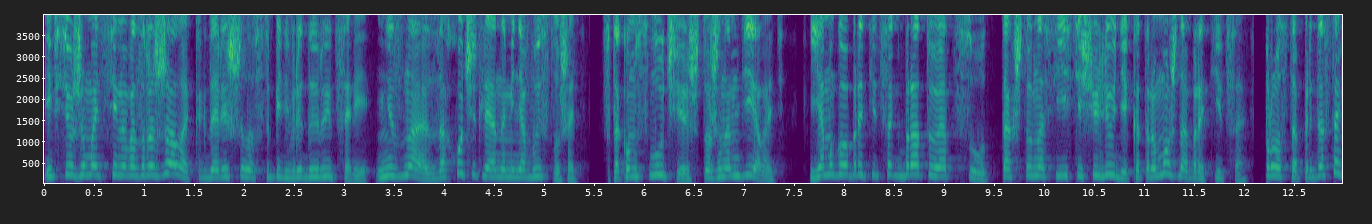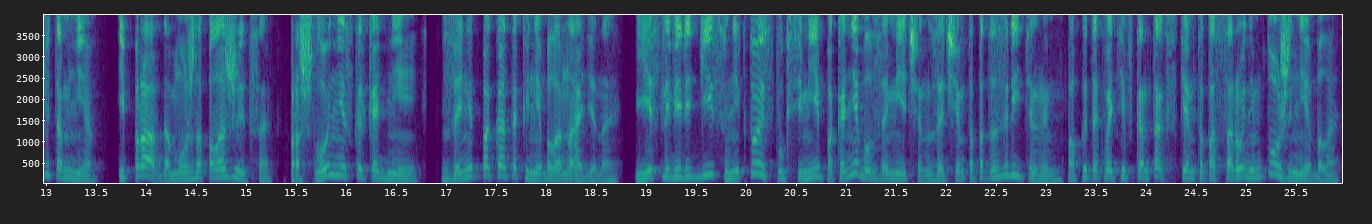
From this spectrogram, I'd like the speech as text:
И все же мать сильно возражала, когда решила вступить в ряды рыцарей. Не знаю, захочет ли она меня выслушать. В таком случае, что же нам делать? Я могу обратиться к брату и отцу, так что у нас есть еще люди, к которым можно обратиться. Просто предоставь это мне. И правда, можно положиться. Прошло несколько дней. Зенит пока так и не было найдено. Если верить Гису, никто из слуг семьи пока не был замечен за чем-то подозрительным. Попыток войти в контакт с кем-то посторонним тоже не было.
